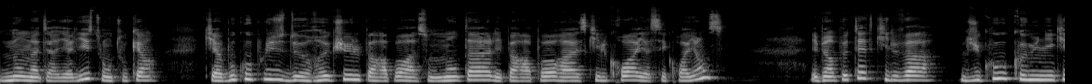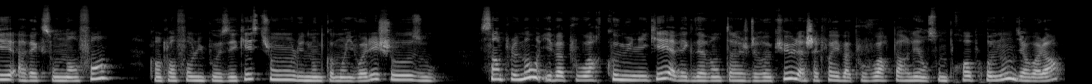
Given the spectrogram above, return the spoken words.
non matérialiste ou en tout cas qui a beaucoup plus de recul par rapport à son mental et par rapport à ce qu'il croit et à ses croyances, eh bien peut-être qu'il va du coup communiquer avec son enfant quand l'enfant lui pose des questions, lui demande comment il voit les choses, ou simplement il va pouvoir communiquer avec davantage de recul, à chaque fois il va pouvoir parler en son propre nom, dire voilà,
